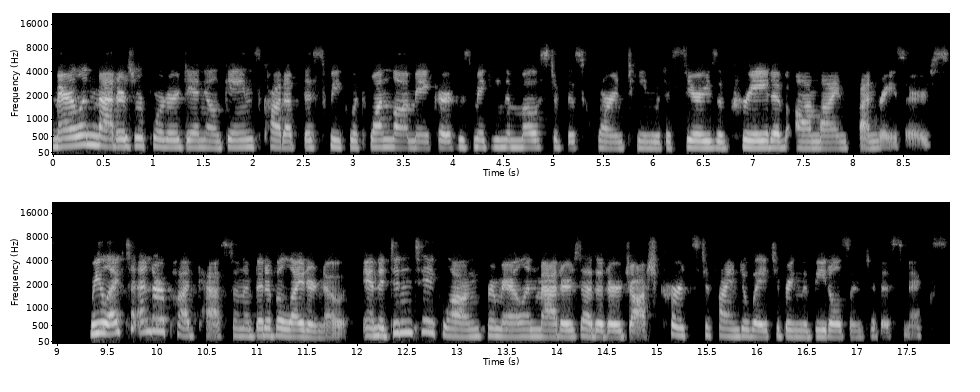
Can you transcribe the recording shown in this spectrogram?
Maryland Matters reporter Danielle Gaines caught up this week with one lawmaker who's making the most of this quarantine with a series of creative online fundraisers. We like to end our podcast on a bit of a lighter note, and it didn't take long for Maryland Matters editor Josh Kurtz to find a way to bring the Beatles into this mix.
